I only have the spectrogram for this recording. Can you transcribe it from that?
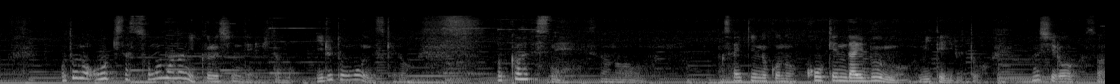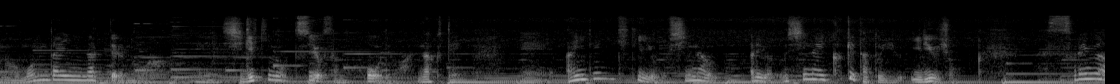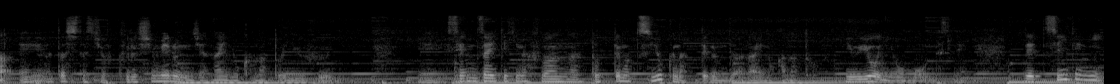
音の大きさそのものに苦しんでる人もいると思うんですけど僕はですねその最近のこの貢献大ブームを見ているとむしろその問題になってるのは、えー、刺激の強さの方ではなくて、えー、アイデンティティを失うあるいは失いかけたというイリュージョン。それが、えー、私たちを苦しめるんじゃないのかなというふうに、え潜在的な不安がとっても強くなってるんではないのかなというように思うんですね。でついでに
